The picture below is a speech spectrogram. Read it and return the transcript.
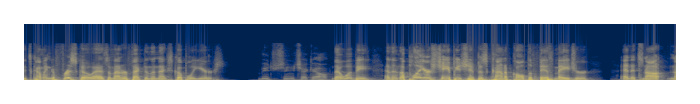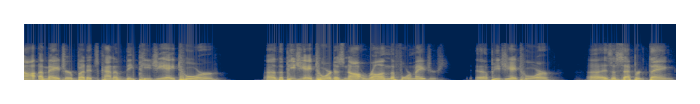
it's coming to Frisco. As a matter of fact, in the next couple of years, Be interesting to check out. that would be. And then the Players Championship is kind of called the fifth major, and it's not not a major, but it's kind of the PGA Tour. Uh, the PGA Tour does not run the four majors. Uh, PGA Tour uh, is a separate thing,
